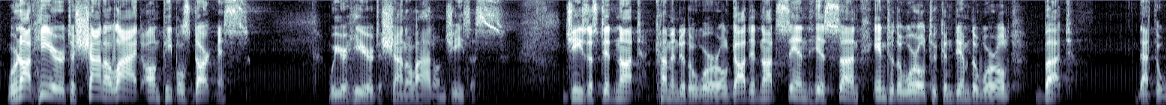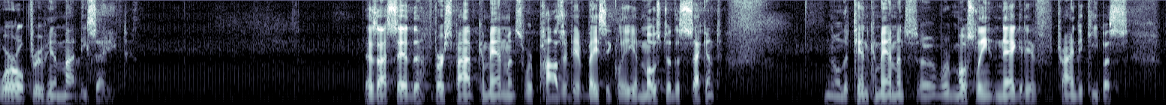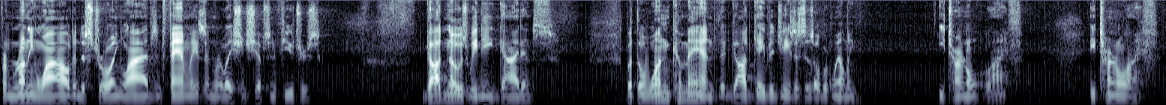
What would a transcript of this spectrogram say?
We're not here to shine a light on people's darkness. We are here to shine a light on Jesus. Jesus did not come into the world. God did not send his Son into the world to condemn the world, but that the world through him might be saved. As I said, the first five commandments were positive, basically, and most of the second, you know, the Ten Commandments uh, were mostly negative, trying to keep us from running wild and destroying lives and families and relationships and futures. God knows we need guidance, but the one command that God gave to Jesus is overwhelming eternal life. Eternal life.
